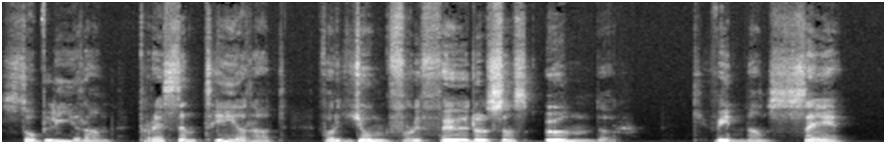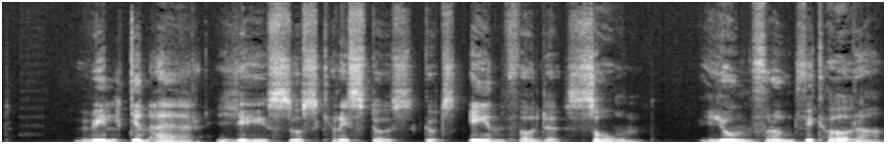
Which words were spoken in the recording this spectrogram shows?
så blir han presenterad för jungfrufödelsens under. Kvinnans säd. Vilken är Jesus Kristus, Guds enfödde son. Jungfrun fick höra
